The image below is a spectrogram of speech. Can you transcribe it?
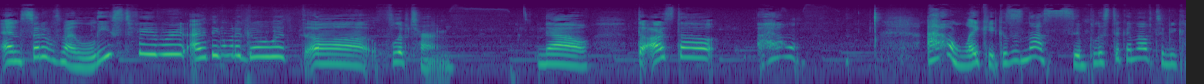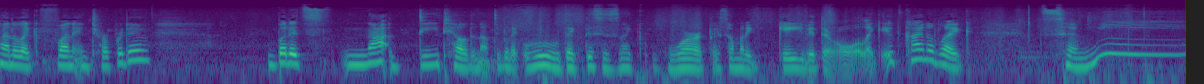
And starting with my least favorite, I think I'm gonna go with uh, Flip Turn. Now, the art style, I don't, I don't like it because it's not simplistic enough to be kind of like fun interpretive, but it's not detailed enough to be like, ooh, like this is like work, like somebody gave it their all. Like it's kind of like, to me,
